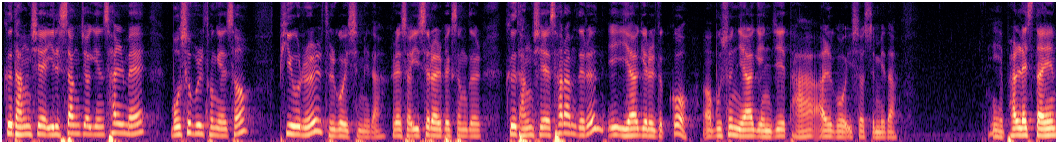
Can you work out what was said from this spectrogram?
그 당시의 일상적인 삶의 모습을 통해서 비유를 들고 있습니다. 그래서 이스라엘 백성들 그 당시의 사람들은 이 이야기를 듣고 어, 무슨 이야기인지 다 알고 있었습니다. 이 팔레스타인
